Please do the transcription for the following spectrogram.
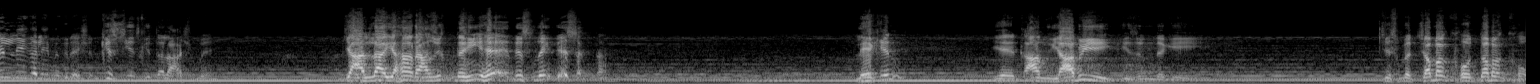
ان لیگل امیگریشن کس چیز کی تلاش میں؟ کیا اللہ یہاں رازق نہیں ہے؟ رس نہیں دے سکتا۔ لیکن یہ کامیابی کی زندگی، جس میں چمک ہو، دمک ہو۔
